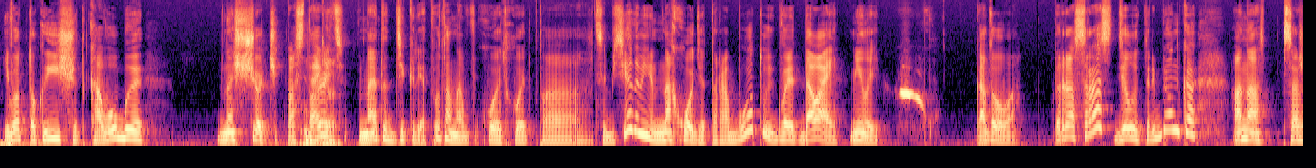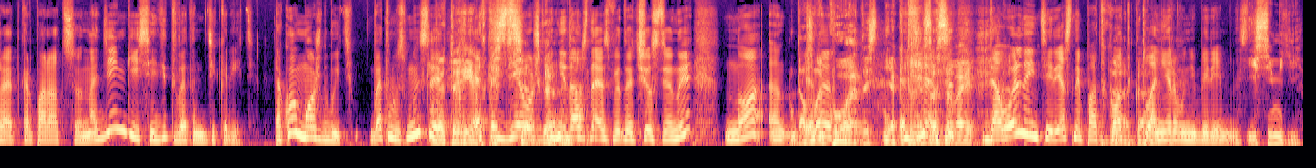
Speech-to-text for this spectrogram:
и вот только ищет, кого бы на счетчик поставить да. на этот декрет. Вот она ходит, ходит по собеседованиям, находит работу и говорит, давай, милый, готово раз-раз делают ребенка, она сажает корпорацию на деньги и сидит в этом декрете. Такое может быть. В этом смысле это эта девушка да. не должна испытывать чувство вины, но... Э, должна это, гордость некоторую за свои... Довольно интересный подход да, к да. планированию беременности. И семьи.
